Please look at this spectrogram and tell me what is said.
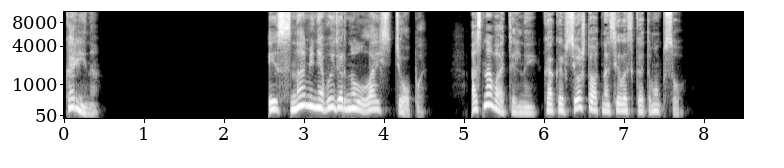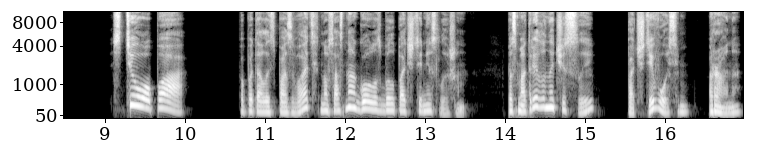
Карина. Из сна меня выдернул лай Стёпы. Основательный, как и все, что относилось к этому псу. «Стёпа!» Попыталась позвать, но со сна голос был почти не слышен. Посмотрела на часы. Почти восемь. Рано.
